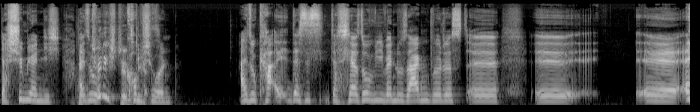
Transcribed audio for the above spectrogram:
Das stimmt ja nicht. Also, Natürlich stimmt komm das. schon. Also, das ist, das ist ja so, wie wenn du sagen würdest, äh, äh, äh,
